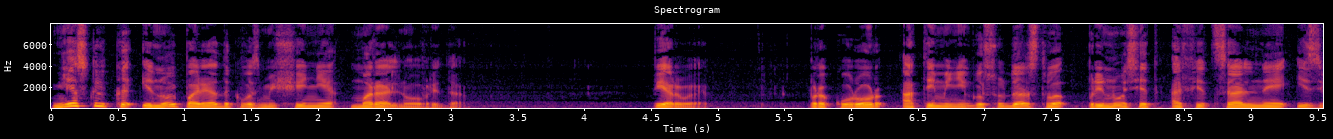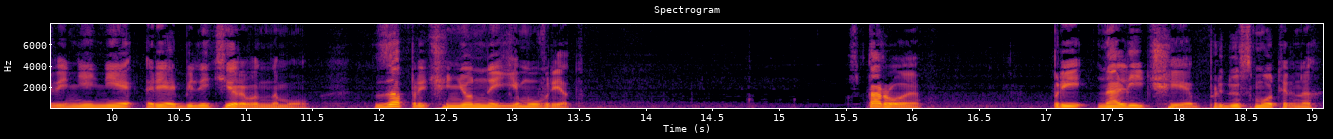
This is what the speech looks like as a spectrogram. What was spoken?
Несколько иной порядок возмещения морального вреда. Первое. Прокурор от имени государства приносит официальные извинения реабилитированному за причиненный ему вред. Второе при наличии предусмотренных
